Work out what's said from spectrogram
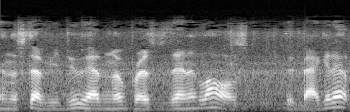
And the stuff you do have no precedent laws that back it up.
